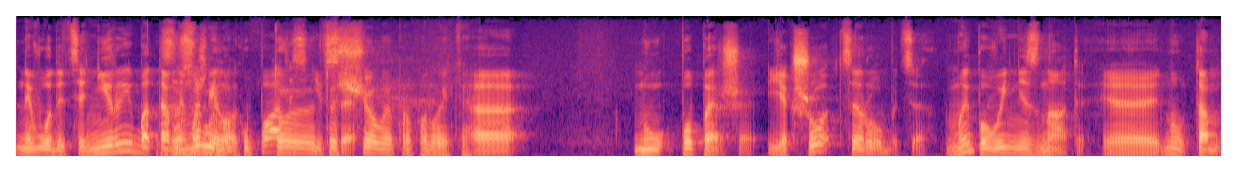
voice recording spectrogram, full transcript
не водиться ні риба, там неможливо купатись то, і то все. що ви пропонуєте? Е, Ну, по-перше, якщо це робиться, ми повинні знати. Е, ну там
